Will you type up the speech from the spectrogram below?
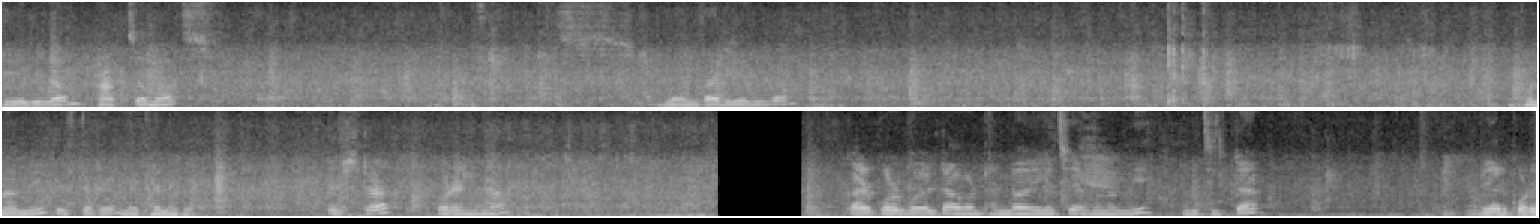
দিয়ে দিলাম হাফ চামচ। লঙ্কা দিয়ে দিলাম। এখন আমি পেস্টটাকে মেখে নেব। পেস্টটা করে নিলাম। কারকর বয়েলটা আমার ঠান্ডা হয়ে গেছে, এখন আমি বিচিটা বের করে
